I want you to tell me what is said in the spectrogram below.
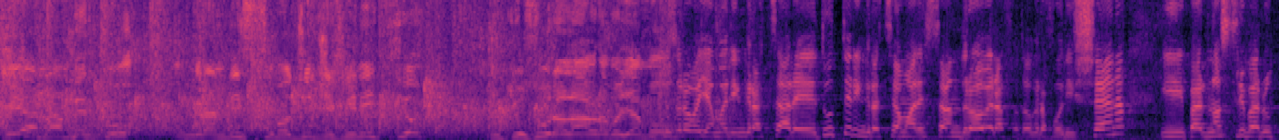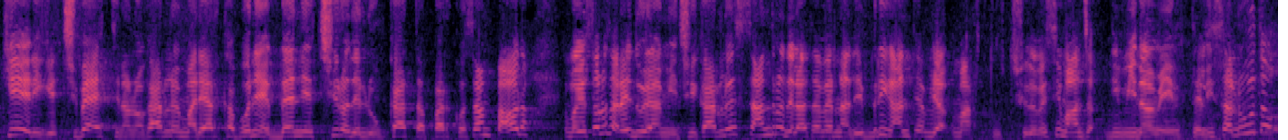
qui a Number 2, un grandissimo Gigi Finizio. In chiusura Laura vogliamo... In chiusura vogliamo ringraziare tutti, ringraziamo Alessandro Overa, fotografo di scena, i par- nostri parrucchieri che ci pettinano, Carlo e Maria Arcapone, Benny e Ciro dell'Uncatta a Parco San Paolo e voglio salutare i due amici, Carlo e Sandro della Taverna dei Briganti a via Martucci, dove si mangia divinamente. Li saluto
